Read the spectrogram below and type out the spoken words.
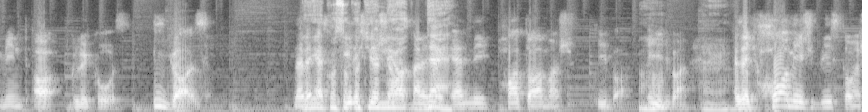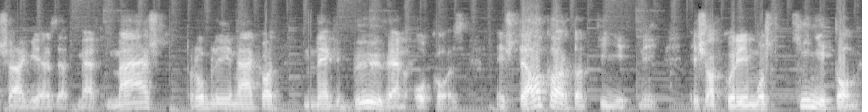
mint a glükóz. Igaz. Mert ezt édesítésre használni, de... enni hatalmas hiba. Aha. Így van. Ez egy hamis biztonságérzet, mert más problémákat meg bőven okoz. És te akartad kinyitni, és akkor én most kinyitom,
